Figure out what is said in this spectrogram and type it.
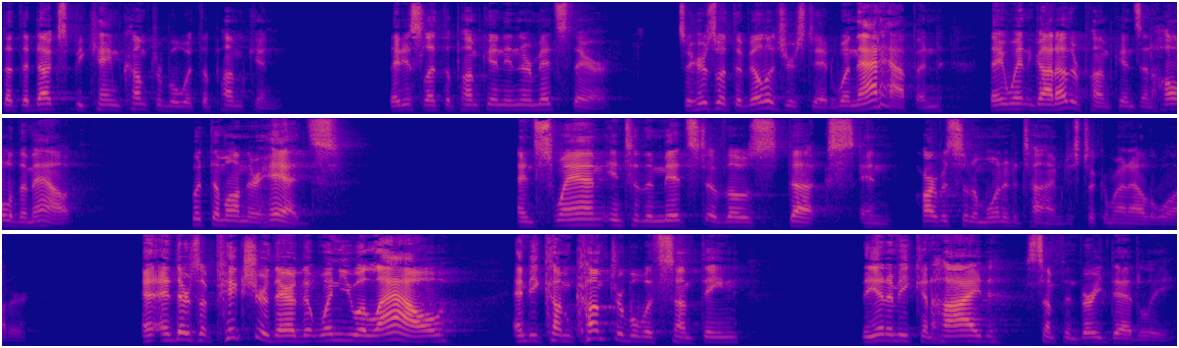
that the ducks became comfortable with the pumpkin. They just let the pumpkin in their midst there. So here's what the villagers did. When that happened, they went and got other pumpkins and hauled them out, put them on their heads, and swam into the midst of those ducks and harvested them one at a time, just took them right out of the water. And, and there's a picture there that when you allow and become comfortable with something, the enemy can hide something very deadly.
